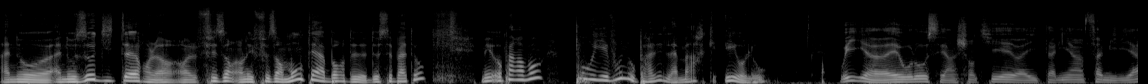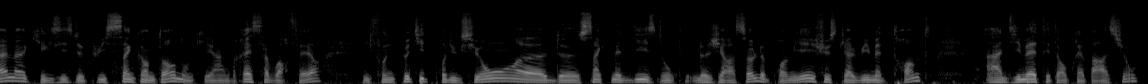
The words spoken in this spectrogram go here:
à nos, à nos auditeurs en, les faisant monter à bord de, de ce bateau. Mais auparavant, pourriez-vous nous parler de la marque Eolo oui, Eolo, c'est un chantier italien familial qui existe depuis 50 ans, donc qui a un vrai savoir-faire. Ils font une petite production euh, de 5 m 10, donc le girasol, le premier, jusqu'à 8 m 30. Un 10 mètres est en préparation,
